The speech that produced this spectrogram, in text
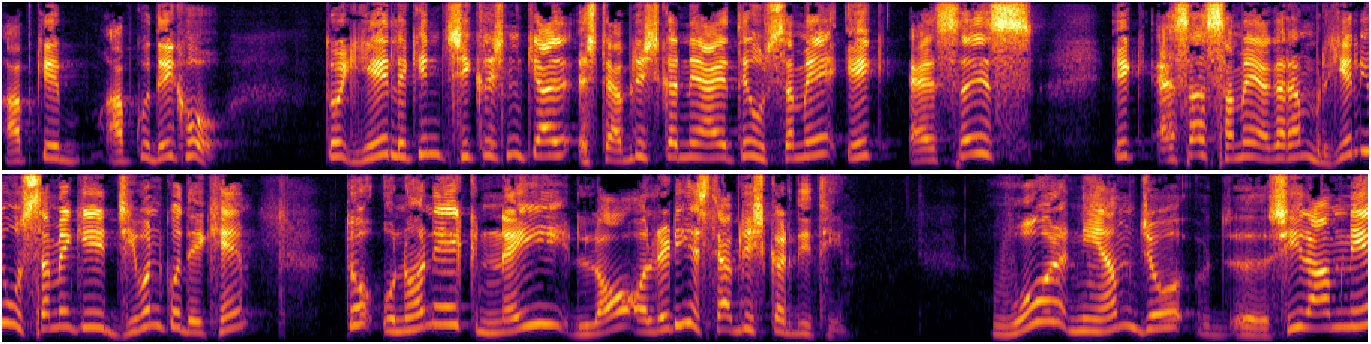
आपके, आपको देखो तो ये, लेकिन श्री कृष्ण क्या एस्टेब्लिश करने आए थे उस समय? एक ऐसे एक ऐसा समय, अगर हम रियली उस समय के जीवन को देखें तो उन्होंने एक नई लॉ ऑलरेडी एस्टेब्लिश कर दी थी। वो नियम जो, श्री राम ने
